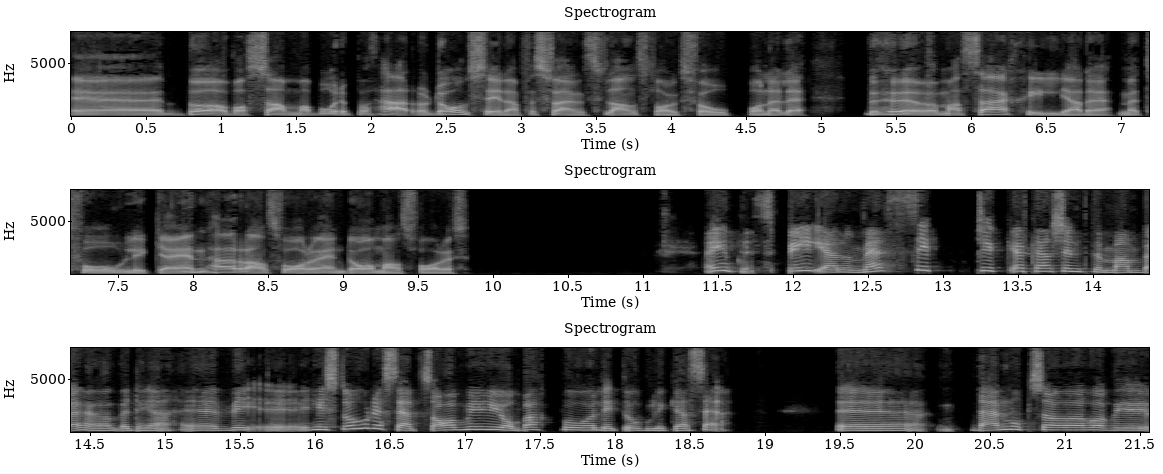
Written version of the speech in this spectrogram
eh, bör vara samma både på herr och damsidan för svensk landslagsfotboll? Eller behöver man särskilja det med två olika, en herransvarig och en damansvarig? inte spelmässigt tycker jag kanske inte man behöver det. Eh, vi, eh, historiskt sett så har vi jobbat på lite olika sätt. Eh, däremot så har vi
